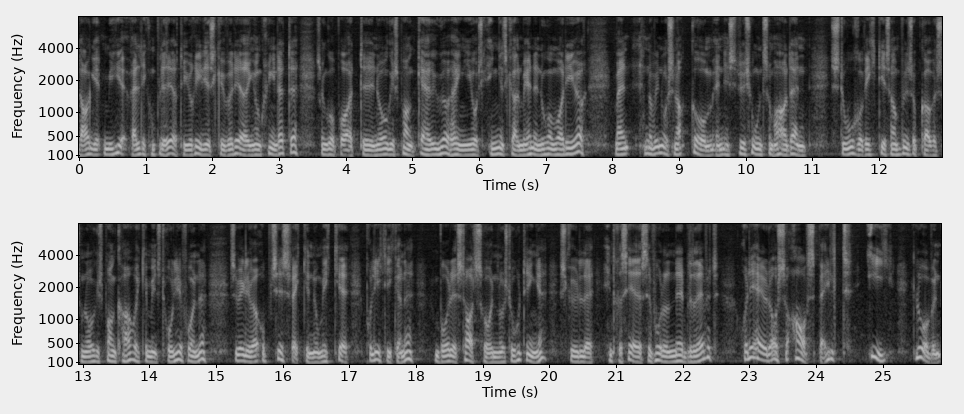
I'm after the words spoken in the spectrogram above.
lage mye veldig kompliserte juridiske vurderinger omkring dette, som går på at eh, Norges Bank er uavhengig og ingen skal mene noe om hva de gjør. Men når vi nå snakker om en institusjon som har den store og viktige samfunnsoppgave som Norges Bank har, og ikke minst oljefondet, så vil det være oppsiktsvekkende om ikke politikerne, både statsråden og Stortinget, skulle interessere seg for hvordan det ble drevet. Og det er jo da også avspeilt i loven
